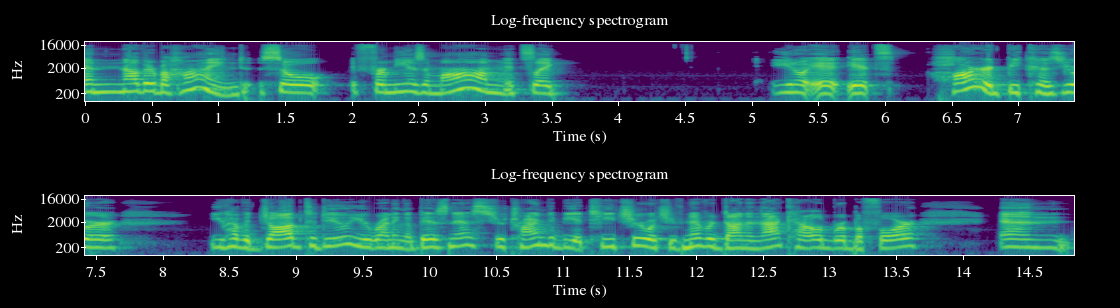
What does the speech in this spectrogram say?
and now they're behind. So for me as a mom, it's like, you know, it, it's hard because you're, you have a job to do, you're running a business, you're trying to be a teacher, which you've never done in that caliber before. And,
